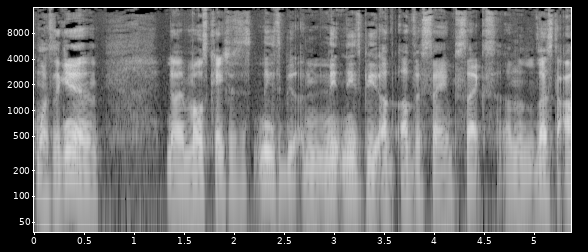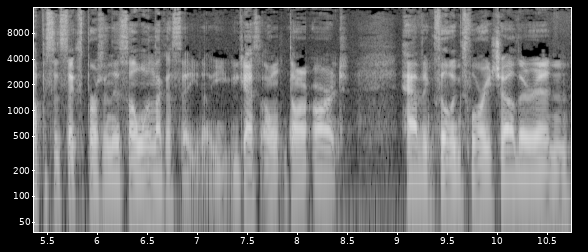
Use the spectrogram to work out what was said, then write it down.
Once again, you know, in most cases, it needs to be needs to be of, of the same sex, unless the opposite sex person is someone like I said. You know, you, you guys aren't, aren't having feelings for each other and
